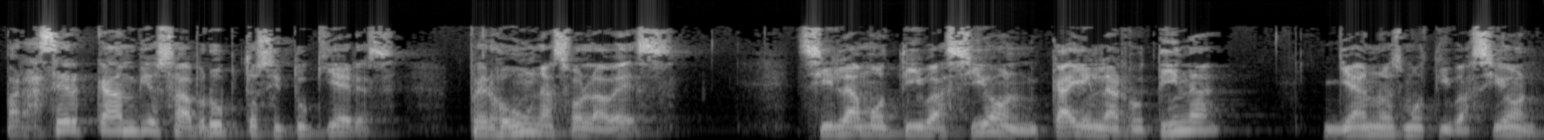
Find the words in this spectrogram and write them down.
para hacer cambios abruptos si tú quieres, pero una sola vez. Si la motivación cae en la rutina, ya no es motivación.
